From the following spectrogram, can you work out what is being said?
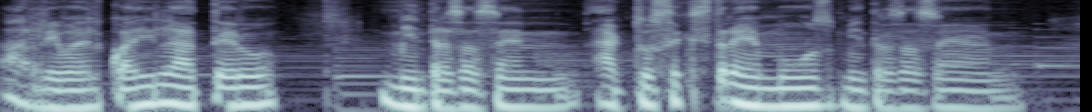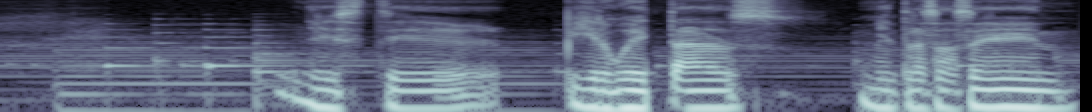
arriba del cuadrilátero mientras hacen actos extremos, mientras hacen este, piruetas, mientras hacen...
